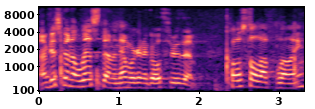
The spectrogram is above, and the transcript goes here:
I'm just going to list them and then we're going to go through them. Coastal upwelling.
